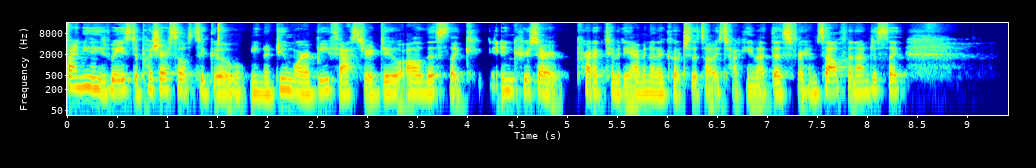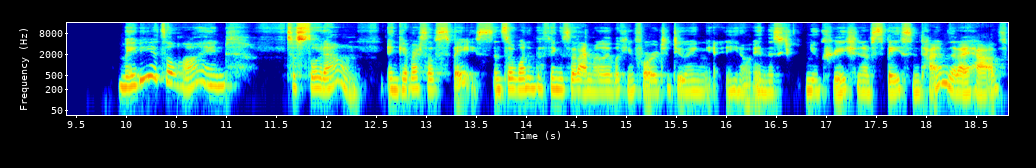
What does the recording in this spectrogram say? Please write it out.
finding these ways to push ourselves to go, you know, do more, be faster, do all this, like increase our productivity. I have another coach that's always talking about this for himself. And I'm just like, maybe it's aligned to slow down and give ourselves space. And so one of the things that I'm really looking forward to doing, you know, in this new creation of space and time that I have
